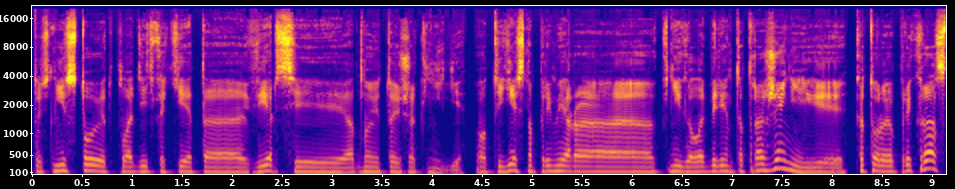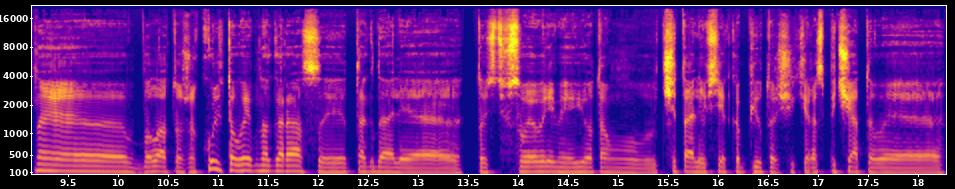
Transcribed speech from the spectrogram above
То есть не стоит плодить какие-то версии одной и той же книги. Вот есть, например, э, книга «Лабиринт отражений», которая прекрасная, была тоже культовой много раз и так далее. То есть в свое время ее там читали все компьютерщики, распечатывая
